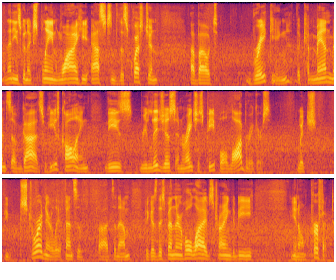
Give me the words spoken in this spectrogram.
And then he's going to explain why he asks him this question about breaking the commandments of God. So he is calling these religious and righteous people lawbreakers, which is extraordinarily offensive uh, to them because they spend their whole lives trying to be, you know, perfect.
